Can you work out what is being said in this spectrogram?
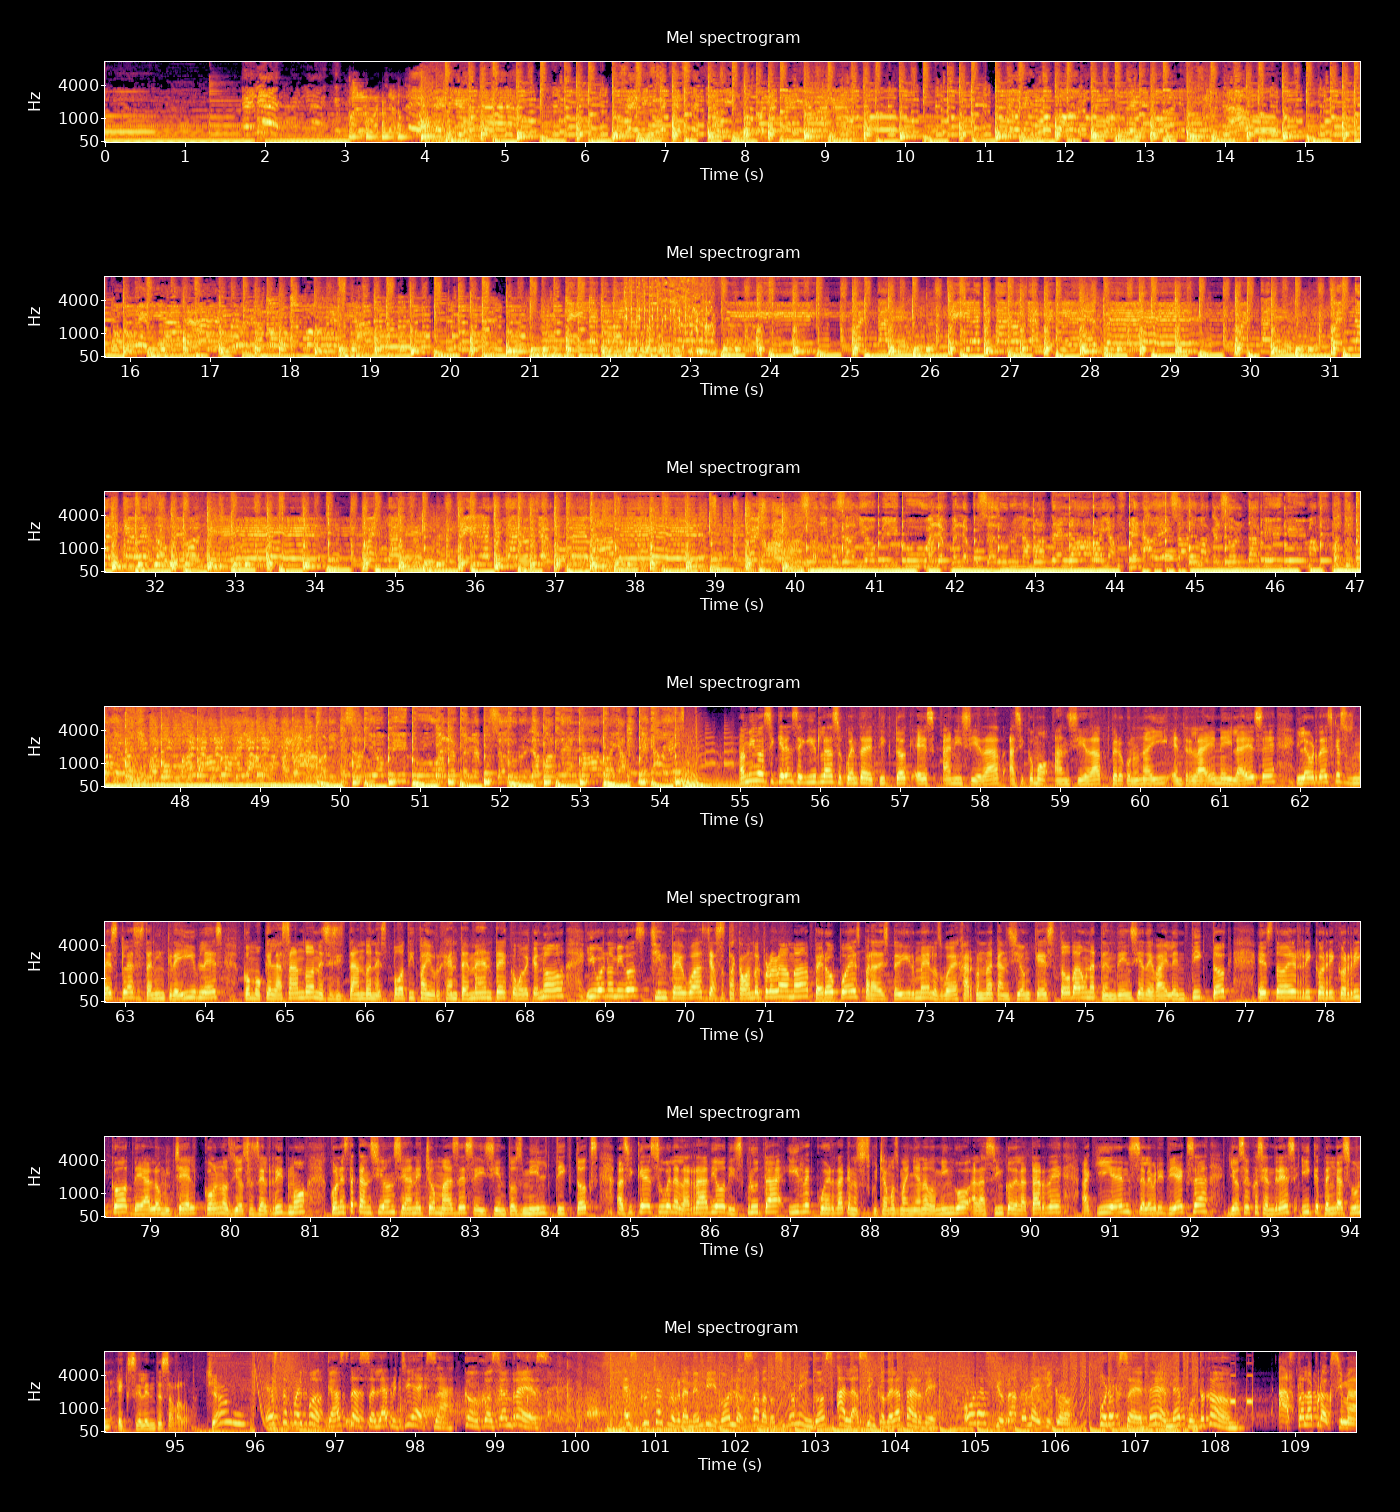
Si quieren seguirla, su cuenta de TikTok es Anisiedad, así como ansiedad, pero con una I entre la N y la S. Y la verdad es que sus mezclas están increíbles, como que las ando necesitando en Spotify urgentemente, como de que no. Y bueno, amigos, chinteguas, ya se está acabando el programa, pero pues para despedirme los voy a dejar con una canción que es toda una tendencia de baile en TikTok. Esto es Rico, Rico, Rico de Alo Michel con los dioses del ritmo. Con esta canción se han hecho más de 600 mil TikToks. Así que súbele a la radio, disfruta y recuerda que nos escuchamos mañana domingo a las 5 de la tarde aquí en Celebrity Exa. Yo soy José Andrés y que tengas un excelente sábado. Chao. Este fue el podcast de Celebrity Exa con José Andrés. Escucha el programa en vivo los sábados y domingos a las 5 de la tarde, hora Ciudad de México, por exafm.com. Hasta la próxima.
